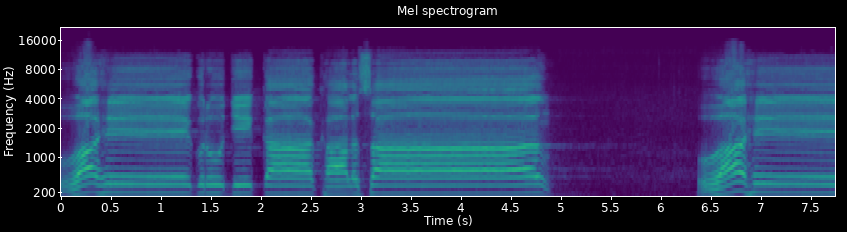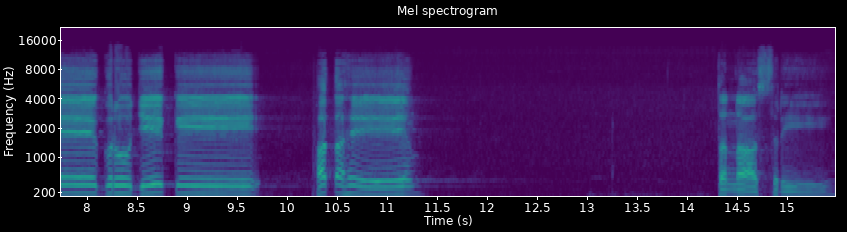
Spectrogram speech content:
ਵਾਹਿਗੁਰੂ ਜੀ ਕਾ ਖਾਲਸਾ। ਵਾਹਿਗੁਰੂ ਜੀ ਕੀ ਫਤਿਹ। ਤਨਾਸਰੀ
